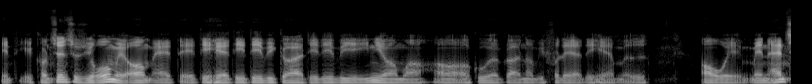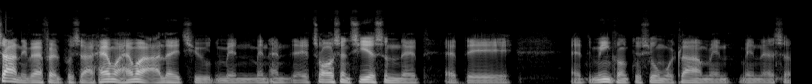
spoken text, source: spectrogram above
et, et konsensus i rummet om, at øh, det her, det er det, vi gør, det er det, vi er enige om at, at, at gå ud og gøre, når vi forlærer det her møde. Og, øh, men han tager den i hvert fald på sig. Han var, han var aldrig i tvivl, men, men han, jeg tror også, han siger sådan, at, at, øh, at min konklusion var klar, men, men altså,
